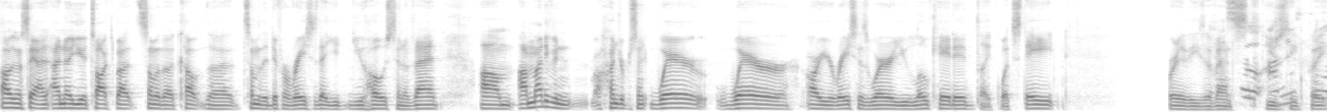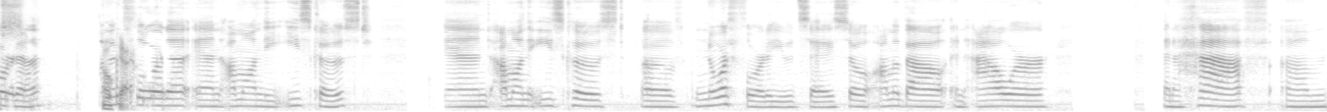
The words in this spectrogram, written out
I was gonna say I, I know you had talked about some of the the some of the different races that you, you host an event. Um, I'm not even 100 percent where where are your races? Where are you located? Like what state? Where do these Yeah, events so I'm usually take place? Florida. I'm in Florida and I'm on the East Coast. And I'm on the East Coast of North Florida, you would say. So I'm about an hour and a half um,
